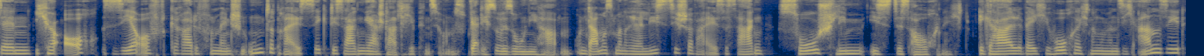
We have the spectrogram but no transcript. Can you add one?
Denn ich höre auch sehr oft gerade von Menschen unter 30, die sagen, ja, staatliche Pension, das werde ich sowieso nie haben. Und da muss man realistischerweise sagen, so schlimm ist es auch nicht. Egal, welche Hochrechnungen man sich ansieht,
